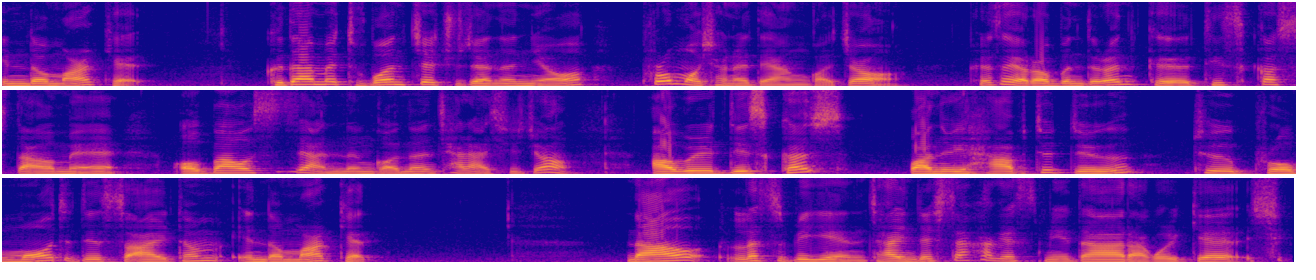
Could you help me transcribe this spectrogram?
in the market. 그 다음에 두 번째 주제는요, 프로모션에 대한 거죠. 그래서 여러분들은 그 discuss 다음에 about 쓰지 않는 거는 잘 아시죠? I will discuss what we have to do to promote this item in the market. Now let's begin. 자 이제 시작하겠습니다. 라고 이렇게 시,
